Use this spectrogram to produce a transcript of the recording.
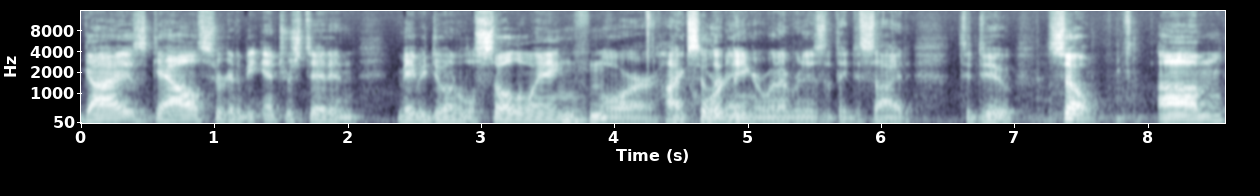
guys, gals who are going to be interested in maybe doing a little soloing or high. Absolutely. chording or whatever it is that they decide to do. So um,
